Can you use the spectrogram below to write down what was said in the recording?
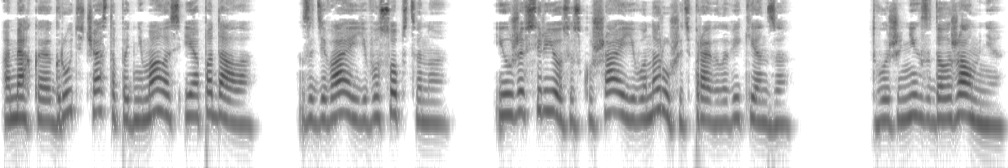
а мягкая грудь часто поднималась и опадала, задевая его собственную, и уже всерьез искушая его нарушить правила Викенза. «Твой жених задолжал мне»,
